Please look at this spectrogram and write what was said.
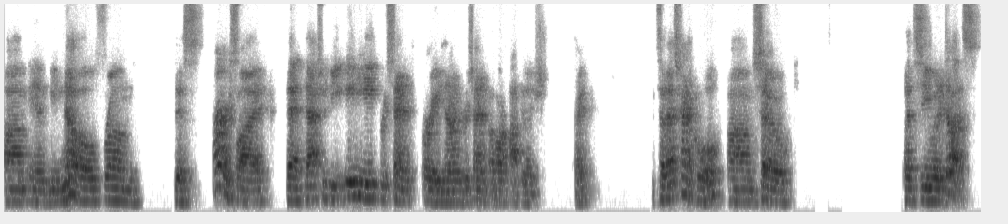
Um, and we know from this prior slide that that should be 88% or 89% of our population, right? So that's kind of cool. Um, so Let's see what it does.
